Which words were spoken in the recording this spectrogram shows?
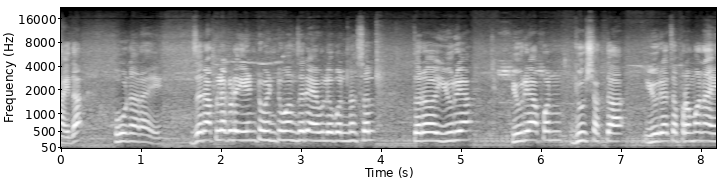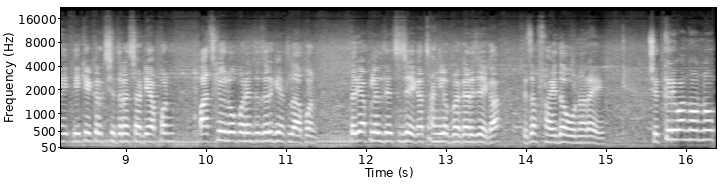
फायदा होणार आहे. जर आपल्याकडे एन ट्वेंटी वन जरी अवेलेबल नसेल तर युरिया युरिया आपण घेऊ शकता. युरियाचं प्रमाण आहे एक एकर क्षेत्रासाठी आपण पाच किलोपर्यंत जर घेतलं आपण तरी आपल्याला त्याचं जे आहे का चांगल्या प्रकारे जे आहे का त्याचा फायदा होणार आहे. शेतकरी बांधवांनो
